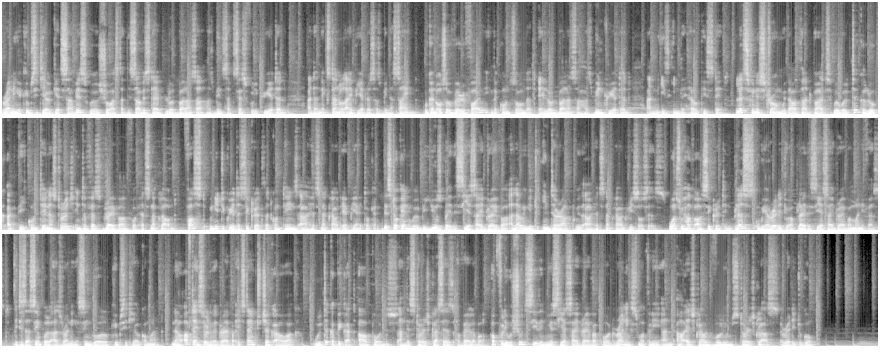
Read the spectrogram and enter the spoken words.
Running a kubectl get service will show us that the service type load balancer has been successfully created and an external IP address has been assigned. We can also verify in the console that a load balancer has been created and is in the healthy state. Let's finish strong with our third part where we'll take a look at the container storage interface driver for Hetzner Cloud. First, we need to create a secret that contains our Hetzner Cloud API token. This token will be used by the CSI driver, allowing it to interact with our Hetzner Cloud resources. Once we have our secret in place, we are ready to apply the CSI driver manifest. It is as simple as running a single kubectl command. Now, after installing the driver, it's time to check our work. We'll take a peek at our pods and the storage classes available. Hopefully, we should see the new CSI driver pod running smoothly and our hcloud volume storage class ready to go go.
